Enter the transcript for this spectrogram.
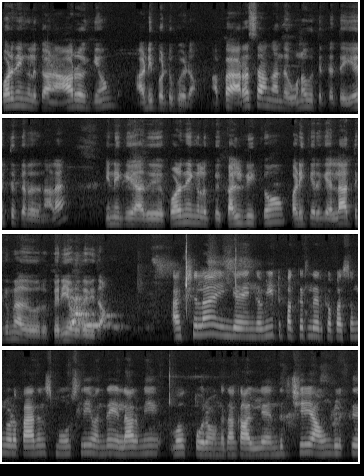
குழந்தைங்களுக்கான ஆரோக்கியம் அடிபட்டு போயிடும். அப்போ அரசாங்கம் அந்த உணவு திட்டத்தை ஏற்றுக்கிறதுனால இன்றைக்கி அது குழந்தைங்களுக்கு கல்விக்கும் படிக்கிறதுக்கு எல்லாத்துக்குமே அது ஒரு பெரிய உதவி தான் ஆக்சுவலாக இங்கே எங்கள் வீட்டு பக்கத்தில் இருக்க பசங்களோட பேரண்ட்ஸ் மோஸ்ட்லி வந்து எல்லாருமே ஒர்க் போகிறவங்க தான் காலையில் எழுந்திரிச்சு அவங்களுக்கு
